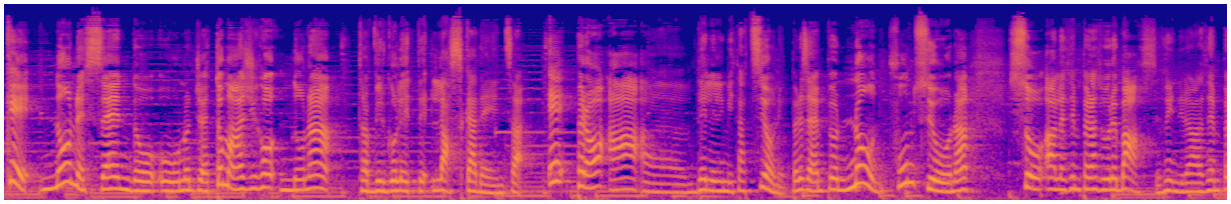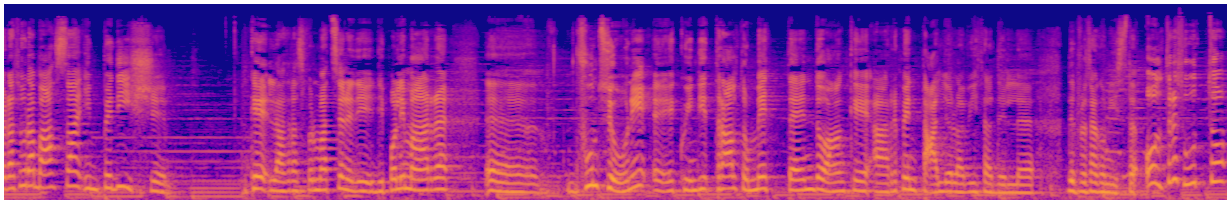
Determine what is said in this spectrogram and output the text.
che non essendo un oggetto magico non ha, tra virgolette, la scadenza, e però ha eh, delle limitazioni. Per esempio, non funziona so- alle temperature basse, quindi la temperatura bassa impedisce che la trasformazione di, di Polimar eh, funzioni e quindi tra l'altro mettendo anche a repentaglio la vita del, del protagonista. Oltretutto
